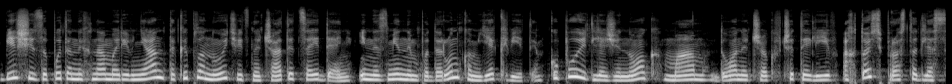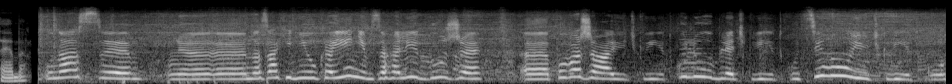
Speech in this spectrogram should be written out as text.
Більшість запитаних нами рівнян таки планують відзначати цей день, і незмінним подарунком є квіти. Купують для жінок, мам, донечок, вчителів, а хтось просто для себе. У нас е, е, на Західній Україні взагалі дуже е, поважають квітку, люблять квітку, цінують квітку.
